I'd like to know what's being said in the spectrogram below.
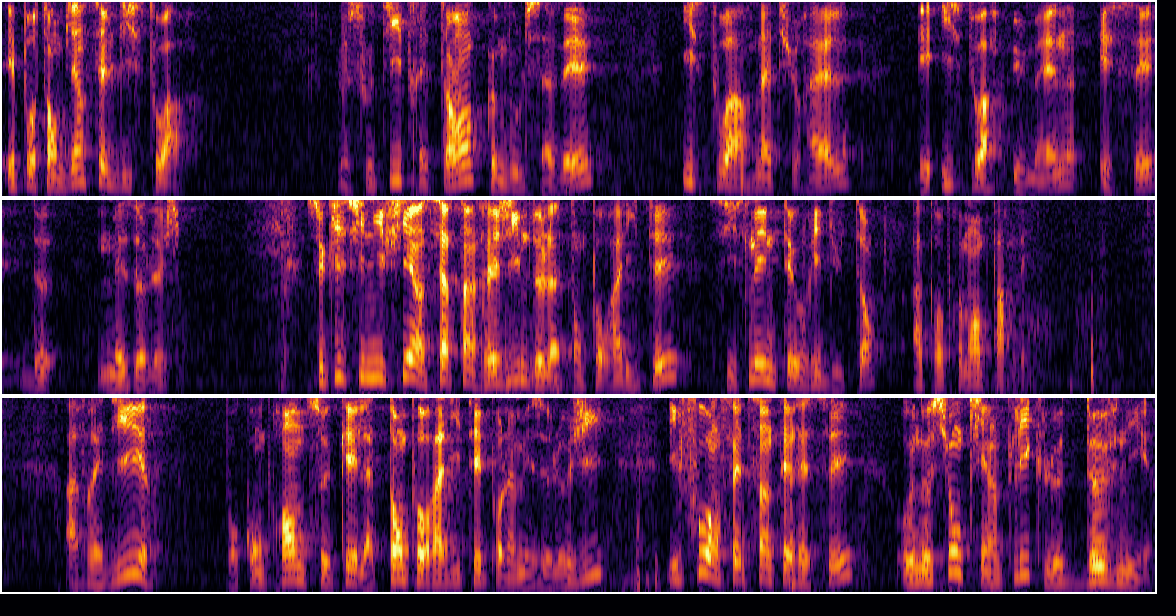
est pourtant bien celle d'histoire. Le sous-titre étant, comme vous le savez, Histoire naturelle et Histoire humaine, essai de mésologie. Ce qui signifie un certain régime de la temporalité, si ce n'est une théorie du temps à proprement parler. À vrai dire, pour comprendre ce qu'est la temporalité pour la mésologie, il faut en fait s'intéresser aux notions qui impliquent le devenir.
